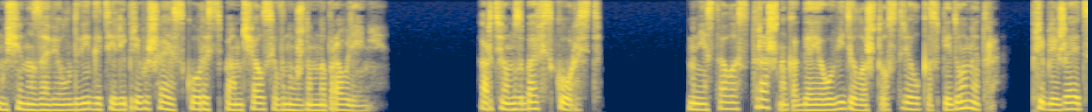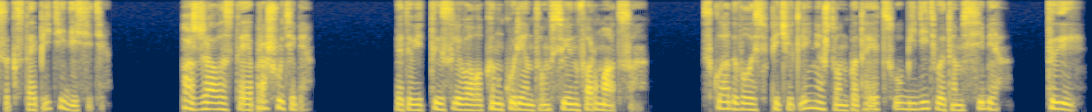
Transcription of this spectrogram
Мужчина завел двигатель и, превышая скорость, помчался в нужном направлении. Артём, сбавь скорость. Мне стало страшно, когда я увидела, что стрелка спидометра приближается к 150. Пожалуйста, я прошу тебя. Это ведь ты сливала конкурентам всю информацию. Складывалось впечатление, что он пытается убедить в этом себя. Ты.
